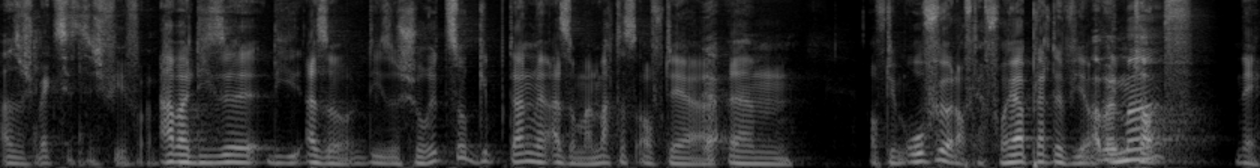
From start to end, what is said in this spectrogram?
also schmeckst jetzt nicht viel von. Aber diese, die, also diese Chorizo gibt dann, also man macht das auf der, ähm, auf dem Ofen oder auf der Feuerplatte, wie auch Aber im immer. Topf. Nee.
